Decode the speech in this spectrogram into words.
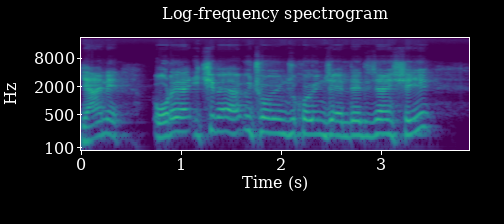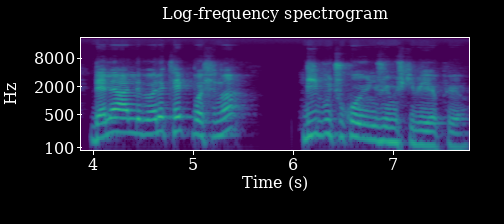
Yani oraya 2 veya 3 oyuncu koyunca elde edeceğin şeyi Dele Alli böyle tek başına 1,5 oyuncuymuş gibi yapıyor.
